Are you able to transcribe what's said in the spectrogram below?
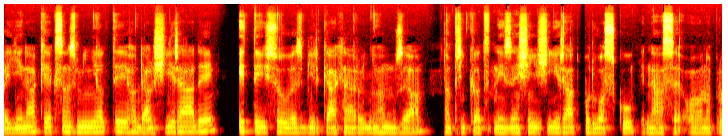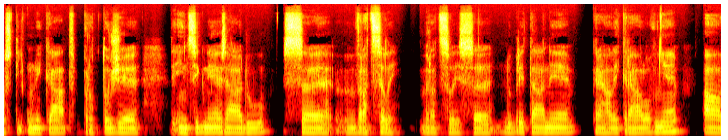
Jinak, jak jsem zmínil, ty jeho další řády, i ty jsou ve sbírkách Národního muzea. Například nejznešenější řád podvazku jedná se o naprostý unikát, protože ty insignie řádu se vracely. Vracely se do Británie, králi královně a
